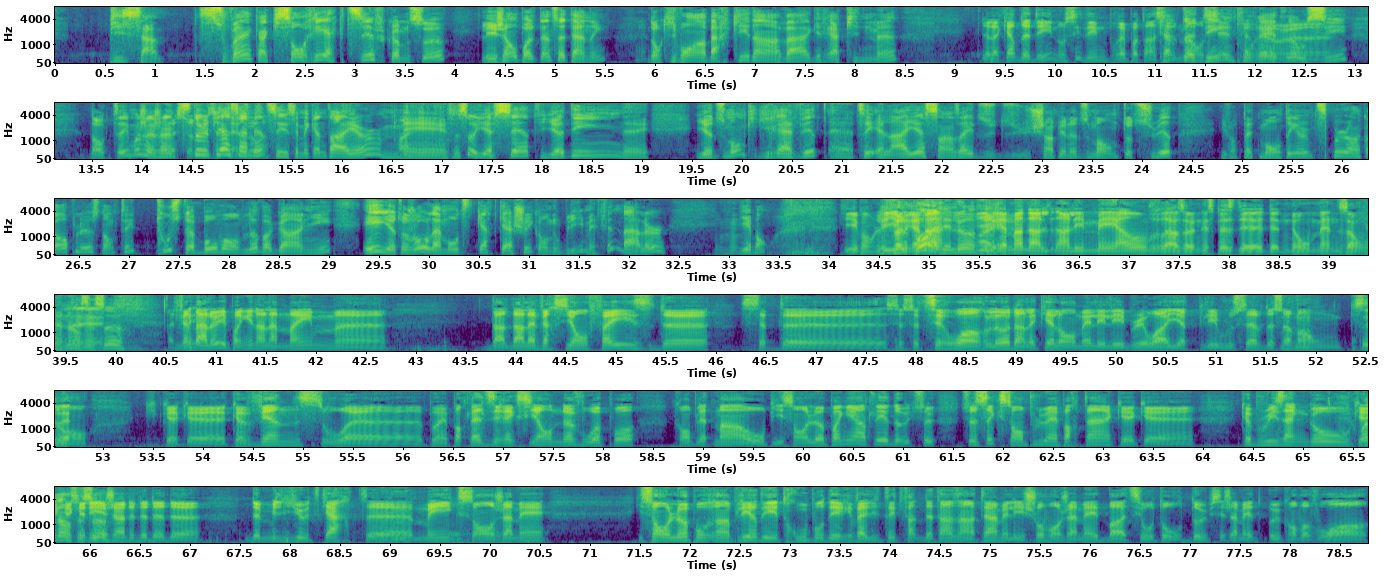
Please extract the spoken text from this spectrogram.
Puis ça, souvent, quand ils sont réactifs comme ça, les gens n'ont pas le temps de se tanner. Donc, ils vont embarquer dans la vague rapidement. Il y a la carte de Dean aussi. Dean pourrait Carte potentiellement de aussi Dean pourrait être là euh, aussi. Donc, tu sais, moi, j'ai un petit deux pièces à mettre, c'est c'est McIntyre, mais c'est ça, il y a Seth, il y a Dean, euh, il y a du monde qui gravite. euh, tu sais, Elias, sans être du, du championnat du monde tout de suite, il va peut-être monter un petit peu encore plus. Donc, tu sais, tout ce beau monde-là va gagner. Et il y a toujours la maudite carte cachée qu'on oublie, mais Finn Balor, Mhm. il est bon. Il est bon. Là, il est vraiment, pas aller là. il est vraiment dans, dans les méandres, dans une espèce de, de no man's zone. Ah non, c'est euh, ça. Finn Mais- Balor est pogné dans la même. euh, dans, dans la version phase de cette, euh, ce, ce tiroir-là dans lequel on met les, les Bray Wyatt puis les Rusev de ce Mhm. monde qui sont. Que, que, que Vince ou euh, peu importe la direction ne voit pas complètement en haut, puis ils sont là pognés entre les deux. Tu, tu sais qu'ils sont plus importants que, que, que Breezango ou que, Ouais, non, que- c'est que des gens de, de, de, de, de milieu de carte, euh, Mhm. mais qui sont jamais. Ils sont là pour remplir des trous pour des rivalités de, temps en temps, mais les shows vont jamais être bâtis autour d'eux, c'est jamais eux qu'on va voir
